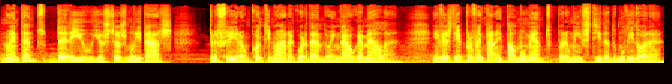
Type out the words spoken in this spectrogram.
No entanto, Dario e os seus militares preferiram continuar aguardando em Gaugamela em vez de aproveitarem tal momento para uma investida demolidora.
